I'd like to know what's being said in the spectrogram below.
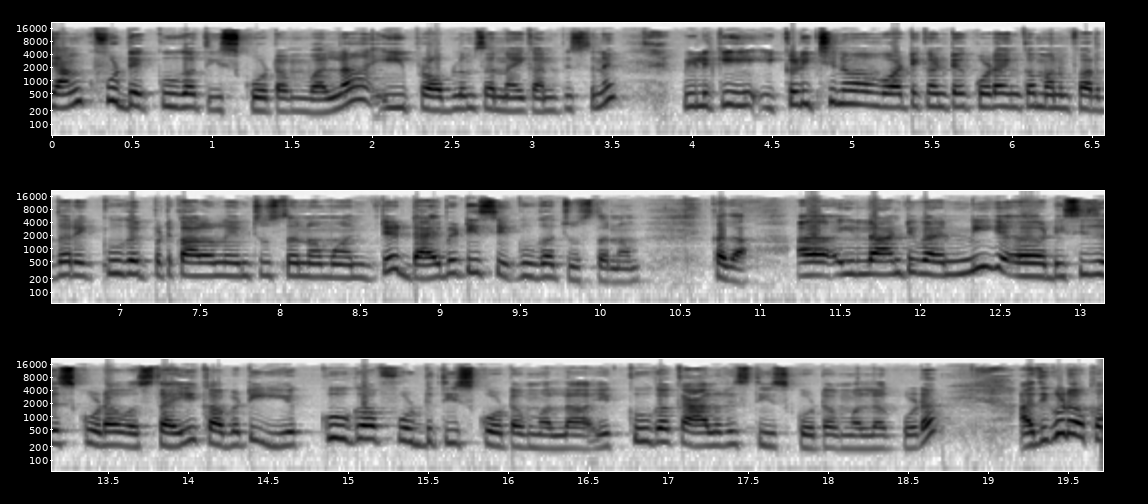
జంక్ ఫుడ్ ఎక్కువగా తీసుకోవటం వల్ల ఈ ప్రాబ్లమ్స్ అన్నాయి కనిపిస్తున్నాయి. వీళ్ళకి ఇక్కడ ఇచ్చిన వాటికంటే కూడా ఇంకా మనం ఫర్దర్ ఎక్కువగా ఇప్పటి కాలంలో ఏం చూస్తున్నాము అంటే డయాబెటీస్ ఎక్కువగా చూస్తున్నాం కదా. ఇలాంటివన్నీ డిసీజెస్ కూడా వస్తాయి. కాబట్టి ఎక్కువగా ఫుడ్ తీసుకోవటం వల్ల ఎక్కువగా క్యాలరీస్ తీసుకోవటం వల్ల కూడా అది కూడా ఒక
